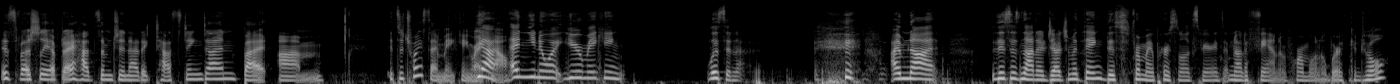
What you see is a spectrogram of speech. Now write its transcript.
especially after I had some genetic testing done, but um it's a choice I'm making right yeah. now. And you know what? You're making. Listen, I'm not. This is not a judgment thing. This is from my personal experience. I'm not a fan of hormonal birth control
